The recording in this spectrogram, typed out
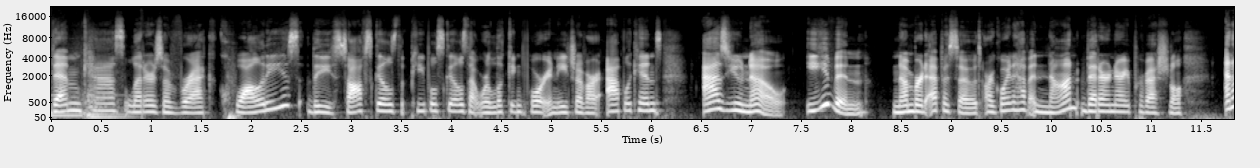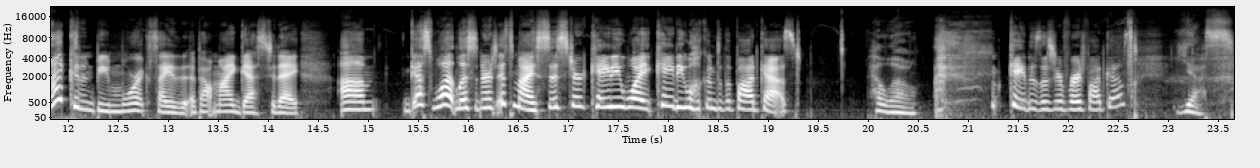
VMCAS letters of rec qualities, the soft skills, the people skills that we're looking for in each of our applicants. As you know, even numbered episodes are going to have a non veterinary professional, and I couldn't be more excited about my guest today. Um, guess what, listeners? It's my sister, Katie White. Katie, welcome to the podcast. Hello. Kate, is this your first podcast? Yes.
